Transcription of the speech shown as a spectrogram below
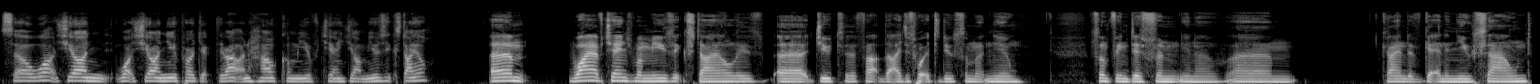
So what's your what's your new project about, and how come you've changed your music style? Um, why I've changed my music style is uh, due to the fact that I just wanted to do something new, something different. You know, um, kind of getting a new sound.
